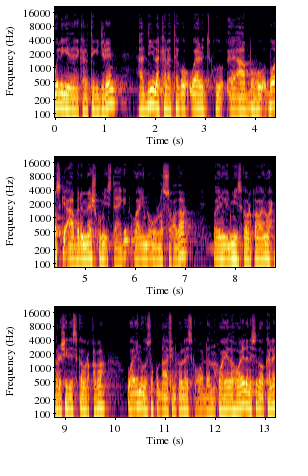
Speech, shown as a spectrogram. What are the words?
weligeedana kala tegi jireen. Haddii la kala tago waalidku aabbuhu booskii aabbana meesha kuma istaagin. Waa in uu la socdaa waa inuu ilmihiisa ka warqaba waa inuu waxbarashadiisa ka warqabaa waa inuusan ku dhaafin culayska oo dhan. Hooyada hooyadana sidoo kale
